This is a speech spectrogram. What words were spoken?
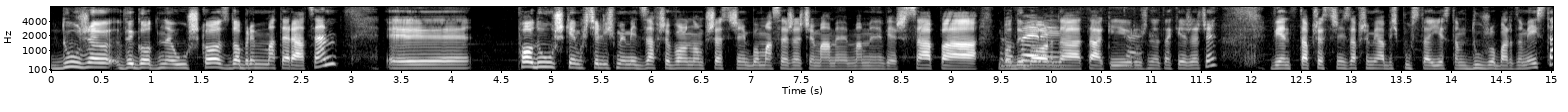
Duże, wygodne łóżko z dobrym materacem. Y, pod łóżkiem chcieliśmy mieć zawsze wolną przestrzeń, bo masę rzeczy mamy. Mamy, wiesz, sapa, bodyboarda, tak, i Tak. różne takie rzeczy. Więc ta przestrzeń zawsze miała być pusta i jest tam dużo bardzo miejsca.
